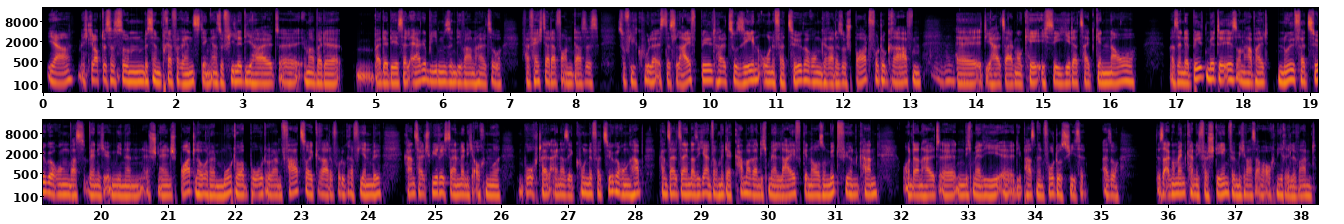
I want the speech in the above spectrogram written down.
Ja, ich glaube, das ist so ein bisschen ein Präferenzding. Also viele, die halt äh, immer bei der, bei der DSLR geblieben sind, die waren halt so Verfechter davon, dass es so viel cooler ist, das Live-Bild halt zu sehen, ohne Verzögerung. Gerade so Sportfotografen, mhm. äh, die halt sagen, okay, ich sehe jederzeit genau was in der Bildmitte ist und habe halt null Verzögerung, was, wenn ich irgendwie einen schnellen Sportler oder ein Motorboot oder ein Fahrzeug gerade fotografieren will, kann es halt schwierig sein, wenn ich auch nur einen Bruchteil einer Sekunde Verzögerung habe. Kann es halt sein, dass ich einfach mit der Kamera nicht mehr live genauso mitführen kann und dann halt äh, nicht mehr die, äh, die passenden Fotos schieße. Also das Argument kann ich verstehen, für mich war es aber auch nie relevant.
